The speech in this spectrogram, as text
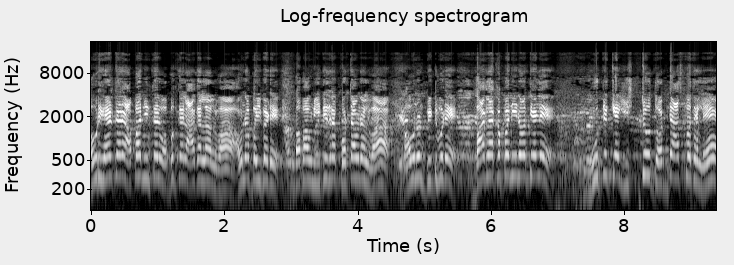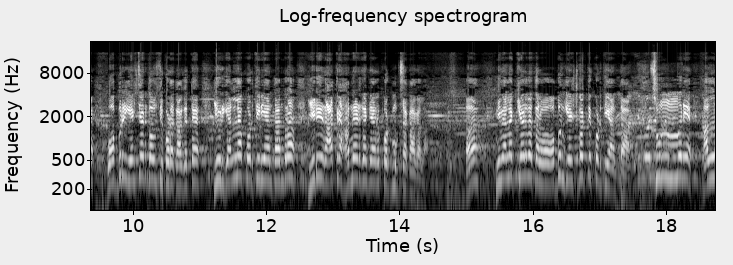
ಅವ್ರು ಹೇಳ್ತಾರೆ, ಅಪ್ಪ, ನಿನ್ ಕೈ ಒಬ್ಬ ಕೈಲಿ ಆಗಲ್ಲ ಅಲ್ವಾ? ಅವನ ಬೈಬೇಡಿ. ಪಾಪ ಅವ್ನು ಇದ್ದಿದ್ರೆ ಕೊಡ್ತಾವನಲ್ವಾ? ಅವನನ್ನ ಬಿಟ್ಬಿಡಿ. ಬಾಗ್ಲಾಕಪ್ಪ ನೀನು ಅಂತ ಹೇಳಿ. ಊಟಕ್ಕೆ ಇಷ್ಟು ದೊಡ್ಡ ಆಸ್ಪತ್ರೆಯಲ್ಲಿ ಒಬ್ರು ಎಷ್ಟು ಜನಕ್ಕೆ ಔಷಧಿ ಕೊಡಕ್ಕಾಗುತ್ತೆ? ಇವ್ರಿಗೆಲ್ಲ ಕೊಡ್ತೀನಿ ಅಂತಂದ್ರೆ ಇಡೀ ರಾತ್ರಿ ಹನ್ನೆರಡು ಗಂಟೆ ಯಾರು ಕೊಟ್ಟು ಮುಗ್ಸಕ್ಕಾಗಲ್ಲ? ನೀವೆಲ್ಲ ಕೇಳ್ಬೇಕಲ್ವ? ಒಬ್ಬನ್ಗೆ ಎಷ್ಟು ಗಂಟೆ ಕೊಡ್ತೀಯ ಅಂತ? ಸುಮ್ಮನೆ ಅಲ್ಲ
